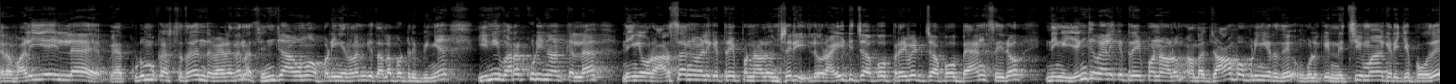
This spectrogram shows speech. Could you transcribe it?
வேறு வழியே இல்லை. வேறு குடும்ப கஷ்டத்தை இந்த வேலையை தான் நான் செஞ்சாகணும் அப்படிங்கிற நிலைமைக்கு தள்ளப்பட்டிருப்பீங்க. இனி வரக்கூடிய நாட்களில் நீங்கள் ஒரு அரசாங்க வேலைக்கு ட்ரை பண்ணாலும் சரி இல்லை ஒரு ஐடி ஜாப்போ ப்ரைவேட் ஜாப்போ பேங்க் சைடோ நீங்கள் எங்கே வேலைக்கு ட்ரை பண்ணாலும் அந்த ஜாப் அப்படிங்கிறது உங்களுக்கு நிச்சயமாக கிடைக்க போகுது.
